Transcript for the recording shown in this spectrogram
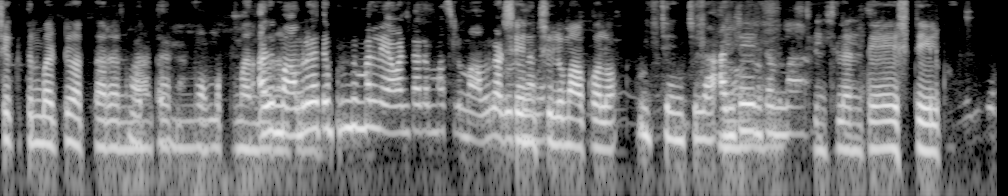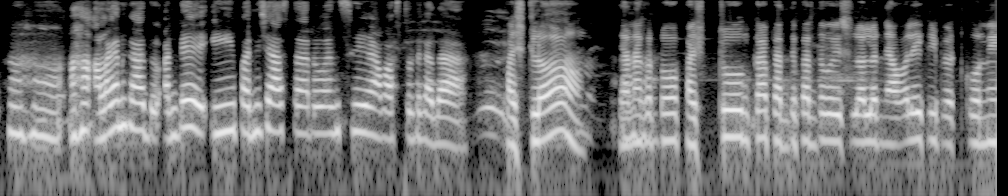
చెక్కుని బట్టి వస్తారనమాట అది మామూలుగా అయితే ఇప్పుడు మిమ్మల్ని ఏమంటారమ్మా? అసలు మామూలుగా చెంచులు మా కులం. చెంచుల? అంటే ఏంటమ్మా? చెంచులు అంటే స్టీల్ అలాగని కాదు. అంటే ఈ పని చేస్తారు అని వస్తుంది కదా. ఫస్ట్లో వెనకటో ఫస్ట్ ఇంకా పెద్ద పెద్ద వయసులో నెవలీకులు పెట్టుకొని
